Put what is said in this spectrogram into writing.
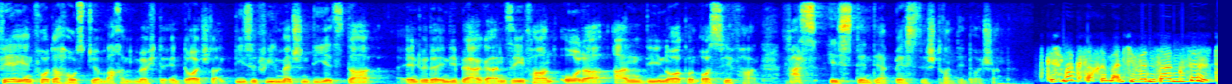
Ferien vor der Haustür machen möchte in Deutschland, diese vielen Menschen, die jetzt da entweder in die Berge an See fahren oder an die Nord- und Ostsee fahren, was ist denn der beste Strand in Deutschland? Geschmackssache. Manche würden sagen Sylt.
